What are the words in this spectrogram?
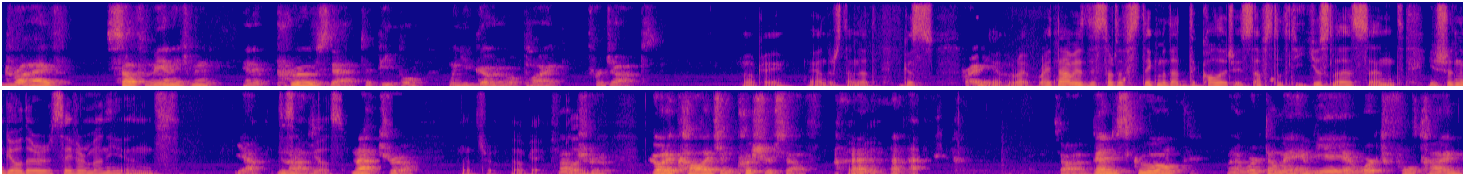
drive, self management, and it proves that to people when you go to apply for jobs. Okay, I understand that because right, yeah, right, right now is this sort of stigma that the college is absolutely useless and you shouldn't go there, save your money, and yeah, not, goes. not true. Not true. Okay. Not true. Go to college and push yourself. Okay. so I've been to school. When I worked on my MBA, I worked full time.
